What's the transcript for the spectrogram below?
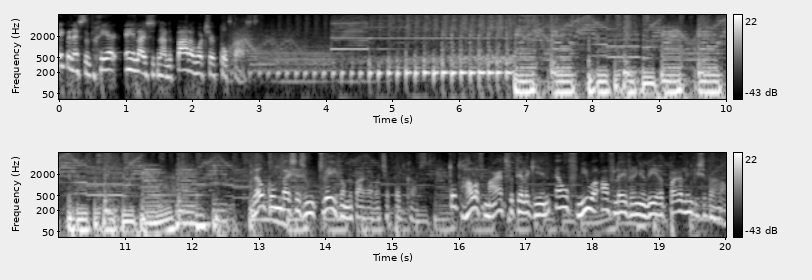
Ik ben Esther Vergeer en je luistert naar de Parawatcher podcast. Welkom bij seizoen 2 van de Parawatcher podcast. Tot half maart vertel ik je in 11 nieuwe afleveringen weer het Paralympische verhaal.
